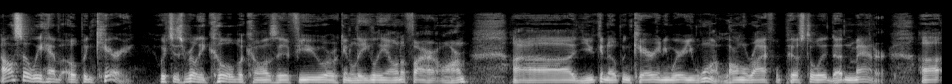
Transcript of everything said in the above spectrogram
Also, we have open carry which is really cool because if you can legally own a firearm, uh, you can open carry anywhere you want. Long rifle, pistol, it doesn't matter. Uh,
